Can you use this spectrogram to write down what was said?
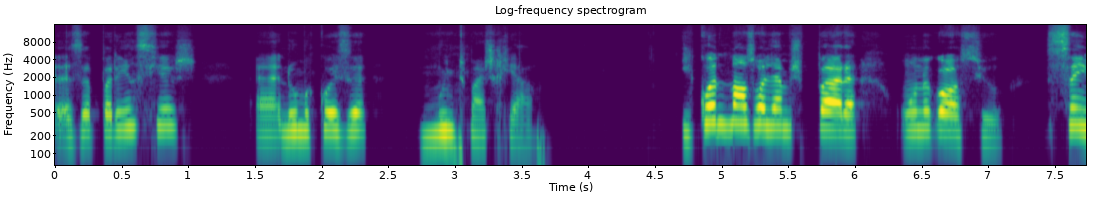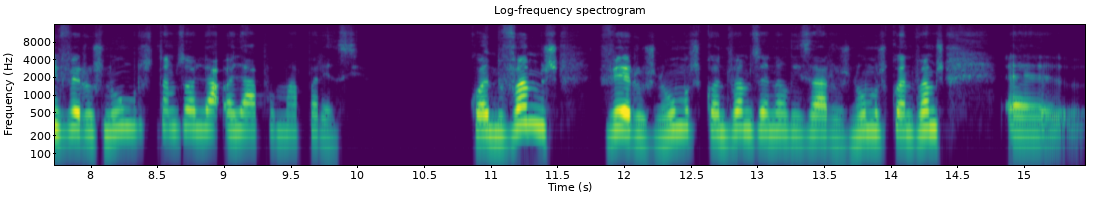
as aparências uh, numa coisa muito mais real. E quando nós olhamos para um negócio sem ver os números, estamos a olhar, olhar para uma aparência. Quando vamos ver os números, quando vamos analisar os números, quando vamos uh,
